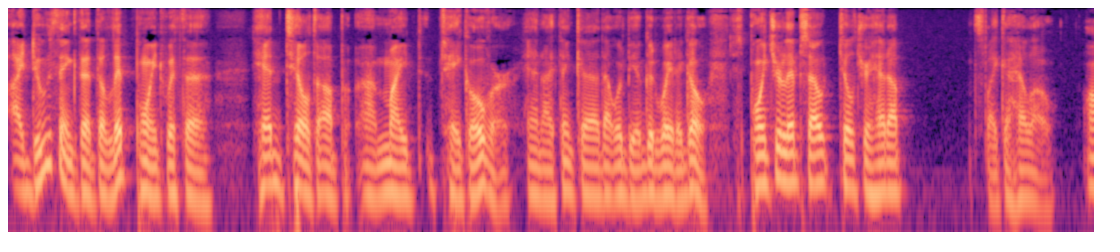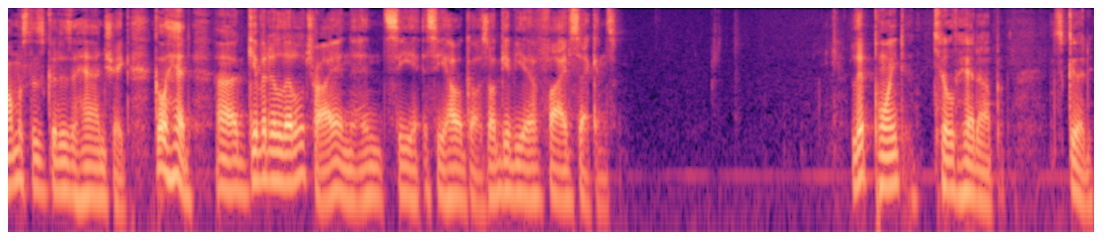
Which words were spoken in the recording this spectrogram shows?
I do think that the lip point with the head tilt up uh, might take over, and I think uh, that would be a good way to go. Just point your lips out, tilt your head up. It's like a hello almost as good as a handshake. Go ahead, uh, give it a little try and, and see, see how it goes. I'll give you five seconds. Lip point, tilt head up. It's good.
